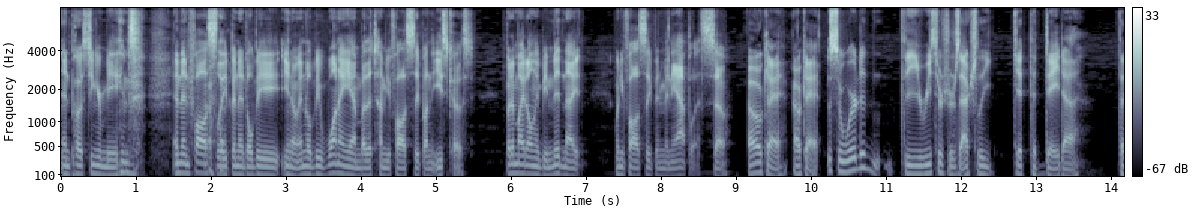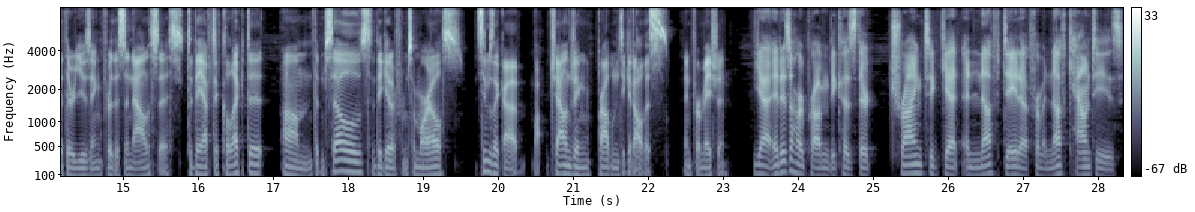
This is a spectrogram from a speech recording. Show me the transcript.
and posting your memes and then fall asleep and it'll be, you know, and it'll be 1 a.m. by the time you fall asleep on the East Coast. But it might only be midnight when you fall asleep in Minneapolis. So, Okay. Okay. So where did the researchers actually get the data that they're using for this analysis? Did they have to collect it um, themselves? Did they get it from somewhere else? It seems like a challenging problem to get all this information. yeah, it is a hard problem because they're trying to get enough data from enough counties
